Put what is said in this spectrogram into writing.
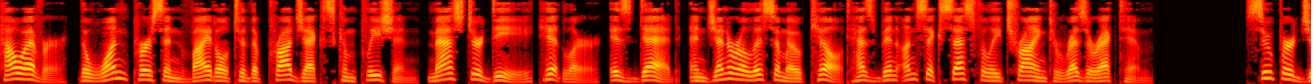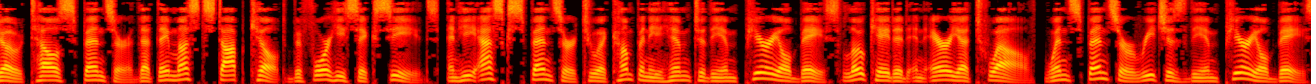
However, the one person vital to the project's completion, Master D Hitler, is dead, and Generalissimo Killt has been unsuccessfully trying to resurrect him. Super Joe tells Spencer that they must stop Killt before he succeeds, and he asks Spencer to accompany him to the Imperial base located in Area 12. When Spencer reaches the Imperial base,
